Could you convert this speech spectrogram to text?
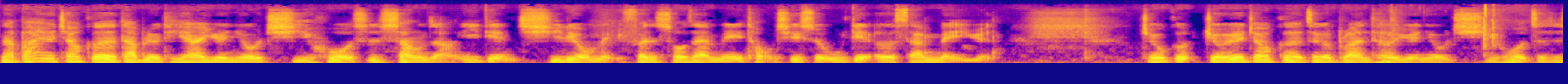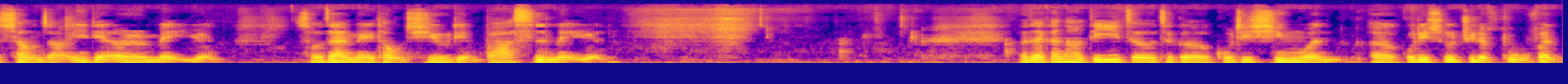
那八月交割的 WTI 原油期货是上涨一点七六美分，收在每桶七十五点二三美元。九个九月交割的这个布兰特原油期货则是上涨一点二二美元，收在每桶七五点八四美元。我再看到第一则这个国际新闻，呃，国际数据的部分，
